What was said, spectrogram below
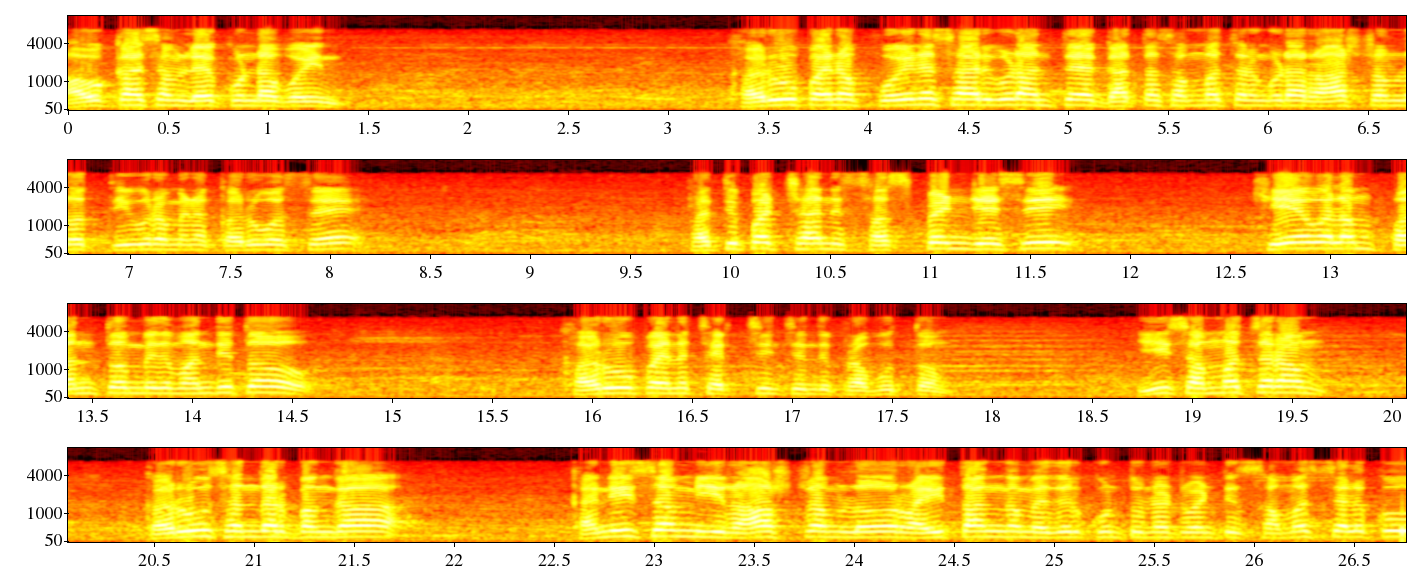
అవకాశం లేకుండా పోయింది. కరువు పైన పోయినసారి కూడా అంతే గత సంవత్సరం కూడా రాష్ట్రంలో తీవ్రమైన కరువు వస్తే ప్రతిపక్షాన్ని సస్పెండ్ చేసి కేవలం పంతొమ్మిది మందితో కరువు పైన చర్చించింది ప్రభుత్వం. ఈ సంవత్సరం కరువు సందర్భంగా కనీసం ఈ రాష్ట్రంలో రైతాంగం ఎదుర్కొంటున్నటువంటి సమస్యలకు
